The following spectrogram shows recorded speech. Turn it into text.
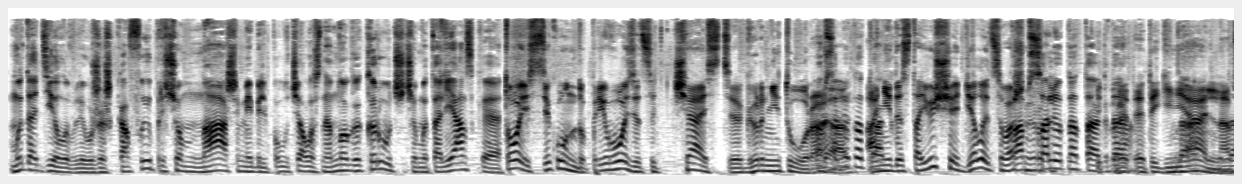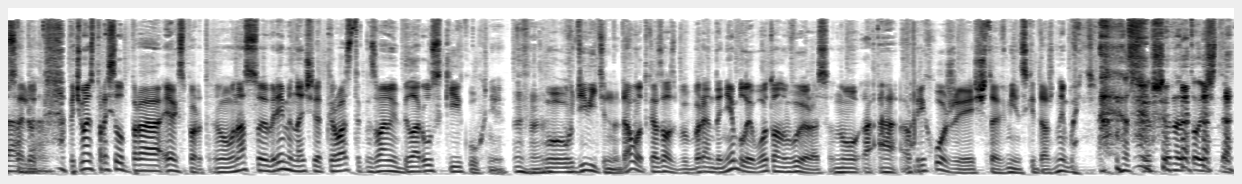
мы доделывали уже шкафы, причем наша мебель получалась намного круче, чем итальянская. То есть, секунду, привозится часть гарнитура, Абсолютно а так. недостающая делается вашими Абсолютно руками. так, да. Это, это гениально, Да, да, абсолютно. да. Почему я спросил про экспорт? У нас в свое время начали открываться так называемые белорусские кухни. У- Удивительно, да? Вот, казалось бы, бренда не было, и вот он вырос. Ну, а, а прихожие, я считаю, в Минске должны быть. Совершенно точно.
